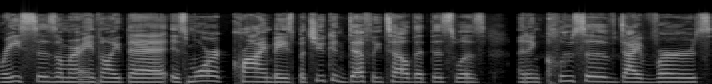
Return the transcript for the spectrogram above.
racism or anything like that. It's more crime based, but you can definitely tell that this was an inclusive, diverse.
